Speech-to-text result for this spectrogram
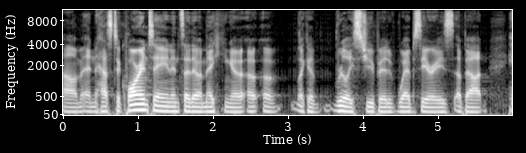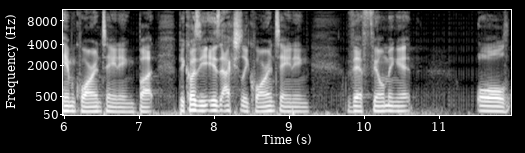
Um, and has to quarantine, and so they were making a, a, a like a really stupid web series about him quarantining. But because he is actually quarantining, they're filming it all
